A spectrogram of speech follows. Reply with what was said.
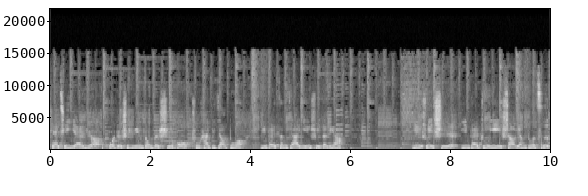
天气炎热或者是运动的时候出汗比较多，应该增加饮水的量。饮水时应该注意少量多次，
